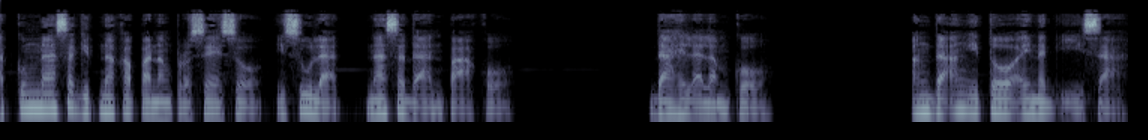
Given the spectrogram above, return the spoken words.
At kung nasa gitna ka pa ng proseso, isulat, nasa daan pa ako. Dahil alam ko, ang daang ito ay nag-iisa.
